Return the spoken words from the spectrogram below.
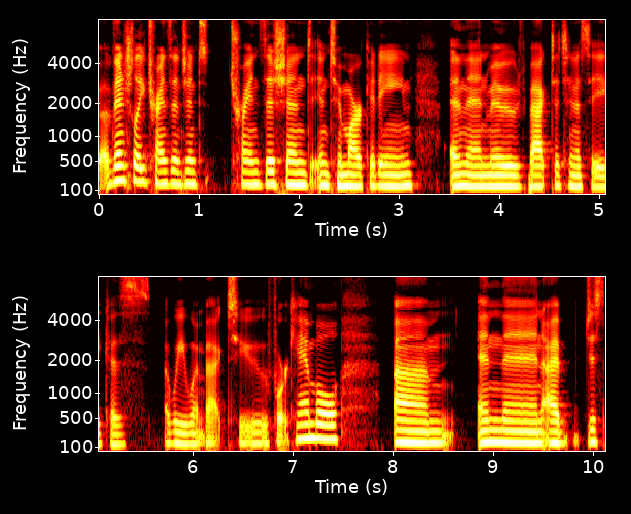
eventually transitioned transitioned into marketing, and then moved back to Tennessee because we went back to Fort Campbell. Um, and then I just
